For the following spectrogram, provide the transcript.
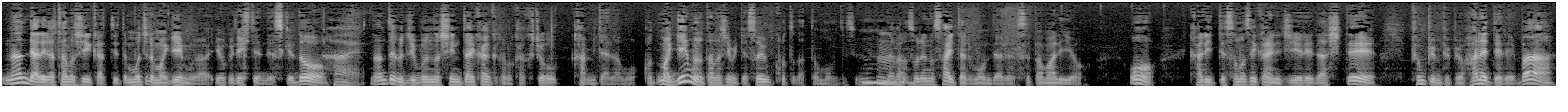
なんであれが楽しいかっていうと、もちろんまあゲームがよくできてるんですけど、はい。なんとなく自分の身体感覚の拡張感みたいなもん、まあゲームの楽しみってそういうことだと思うんですよね。だからそれの最たるもんであるスーパーマリオを借りてその世界に GLA 出して、ぴょんぴょんぴょんぴょん跳ねてれば、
